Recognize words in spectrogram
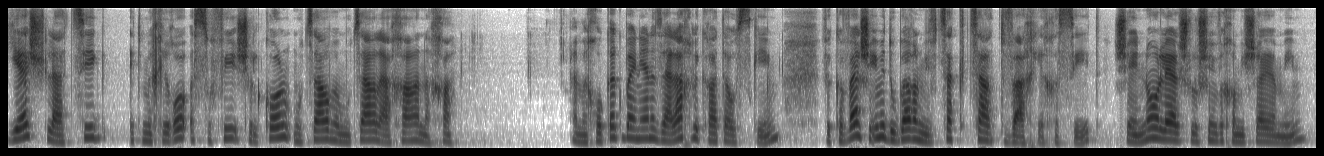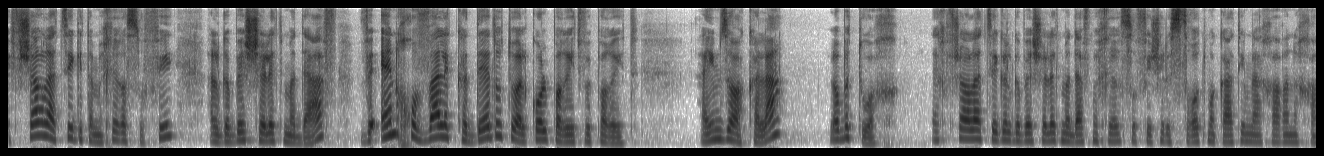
יש להציג את מחירו הסופי של כל מוצר ומוצר לאחר הנחה. המחוקק בעניין הזה הלך לקראת העוסקים, וקבע שאם מדובר על מבצע קצר טווח יחסית, שאינו עולה על 35 ימים, אפשר להציג את המחיר הסופי על גבי שלט מדף, ואין חובה לקדד אותו על כל פריט ופריט. האם זו הקלה? לא בטוח. איך אפשר להציג על גבי שלט מדף מחיר סופי של עשרות מק"טים לאחר הנחה?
